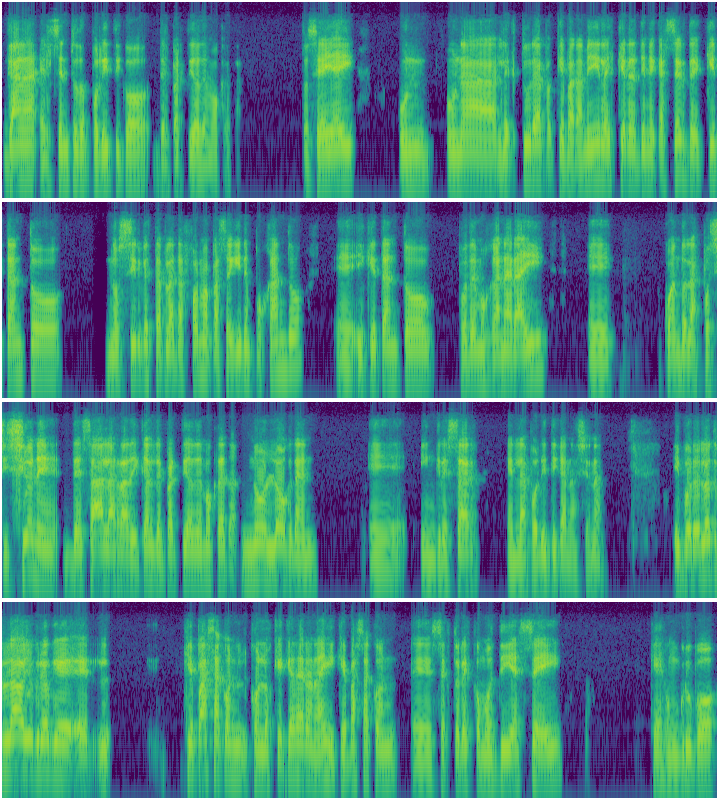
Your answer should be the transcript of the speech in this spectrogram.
gana el centro político del Partido Demócrata. Entonces ahí hay una lectura que para mí la izquierda tiene que hacer de qué tanto nos sirve esta plataforma para seguir empujando eh, y qué tanto podemos ganar ahí eh, cuando las posiciones de esa ala radical del Partido Demócrata no logran eh, ingresar en la política nacional. Y por el otro lado, yo creo que qué pasa con, los que quedaron ahí, qué pasa con sectores como DSA, que es un grupo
